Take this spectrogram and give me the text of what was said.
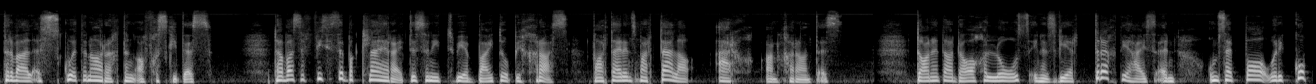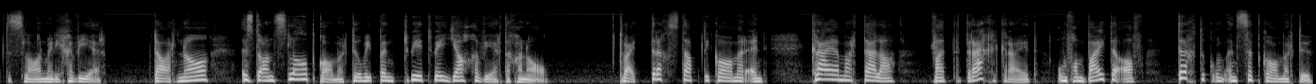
terwyl 'n skoot in haar rigting afgeskiet is. Daar was 'n fisiese bekleierery tussen die twee buite op die gras waar tydens Martella erg aangerand is. Dan het haar daar gelos en is weer terug die huis in om sy pa oor die kop te slaan met die geweer. Daarna is dan slaapkamer toe om die .22 jaggeweer te gaan haal. Toe hy terugstap die kamer in, kry hy Martella wat dit reg gekry het om van buite af terug te kom in sitkamer toe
